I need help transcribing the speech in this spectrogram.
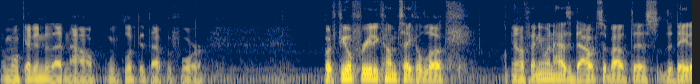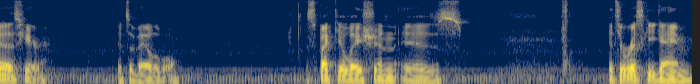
I won't get into that now. We've looked at that before. But feel free to come take a look. You know, if anyone has doubts about this, the data is here. It's available. Speculation is it's a risky game.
